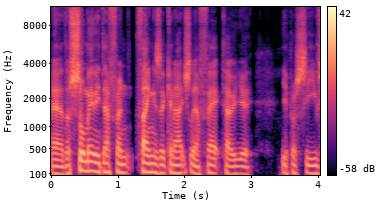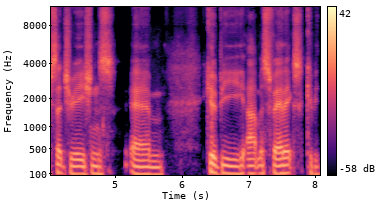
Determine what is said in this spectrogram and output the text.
Uh, there's so many different things that can actually affect how you you perceive situations. Um, could be atmospherics, could be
